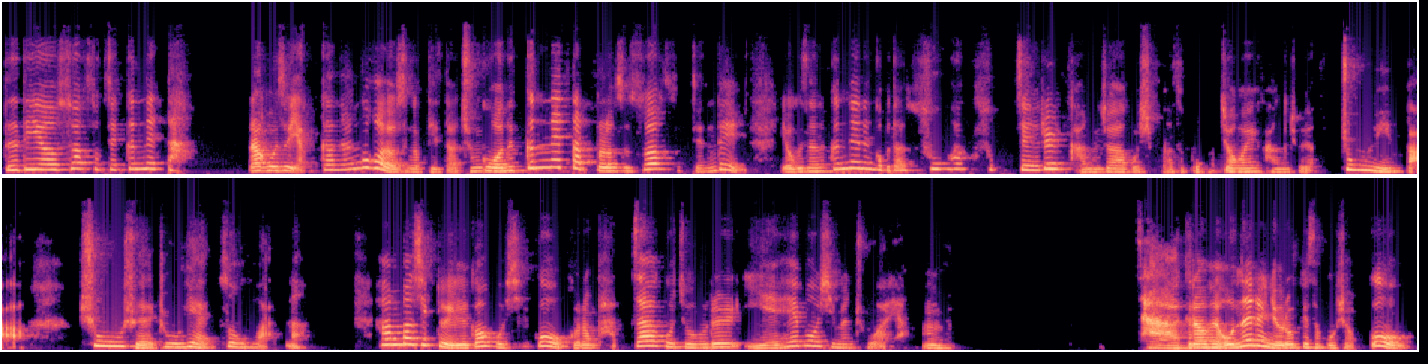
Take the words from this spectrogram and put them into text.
드디어 수학 숙제 끝냈다. 라고 해서 약간 한국어 여순과 비슷하다. 중국어는 끝냈다 플러스 수학 숙제인데 여기서는 끝내는 것보다 수학 숙제를 강조하고 싶어서 목적어의 강조요. 终于把数学作业做完了. 한 번씩 또 읽어보시고 그런 받자 구조를 이해해 보시면 좋아요. 음. 자, 그러면 오늘은 이렇게 해서 보셨고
